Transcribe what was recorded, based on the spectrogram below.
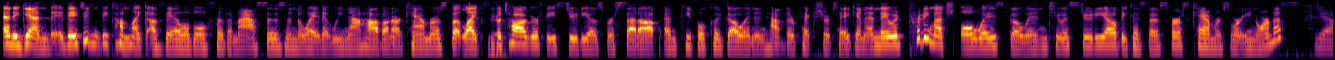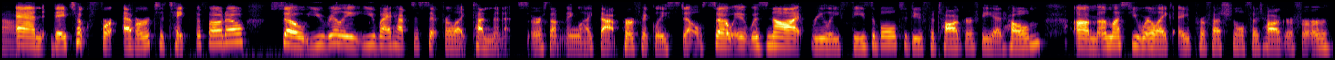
and again they, they didn't become like available for the masses in the way that we now have on our cameras but like Yeah. photography studios were set up and people could go in and have their picture taken. And they would pretty much always go into a studio because those first cameras were enormous. Yeah. and they took forever to take the photo. So you really you might have to sit for like 10 minutes or something like that perfectly still. So it was not really feasible to do photography at home um, unless you were like a professional photographer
